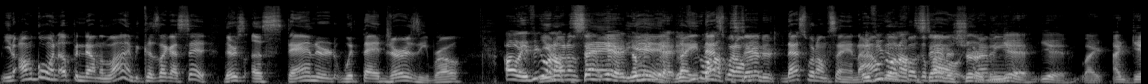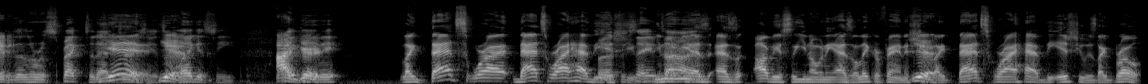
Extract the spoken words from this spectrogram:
You know, I'm going up and down the line because, like I said, there's a standard with that jersey, bro. Oh, if you're You going know off what I'm the standard, saying? yeah, I mean, yeah. If like you're going that's off what the I'm. standard, That's what I'm saying. I if you're going a off the standard, about, sure, you know what I then mean? yeah, yeah. Like I get it. There's a respect to that Yeah, jersey. It's yeah. a legacy. I I, get get it. it. Like that's where I that's where I have the But at the issue. you know what I mean? As as obviously, you know what I mean, as a Laker fan and shit, Yeah. like that's where I have the issue. Is like, bro,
